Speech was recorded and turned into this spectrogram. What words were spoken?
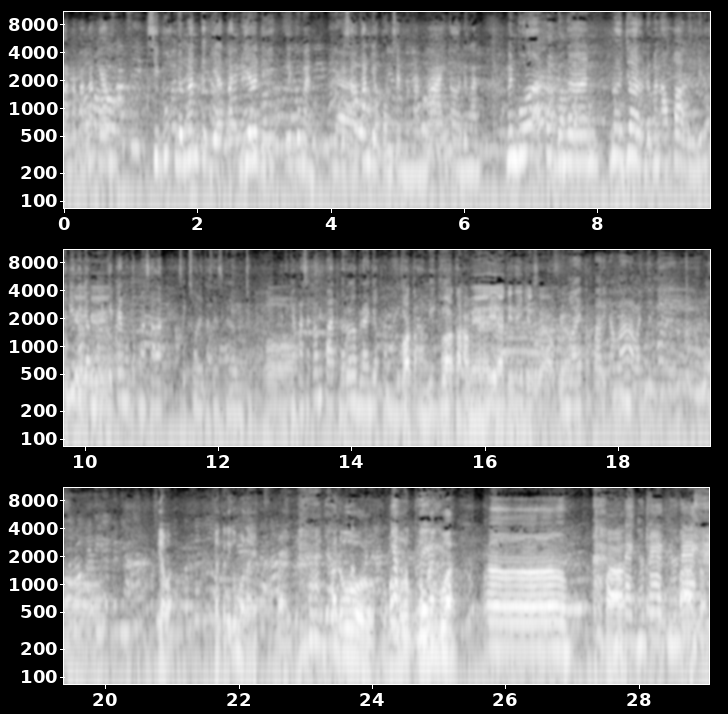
anak-anak yang sibuk dengan kegiatan dia di lingkungan. Iya. Misalkan dia konsen dengan main, eh, dengan main bola, dengan belajar, dengan apa gitu. Jadi tuh dia Oke, tidak memikirkan untuk masalah seksualitas dan segala macam. Oh. Ketika fase keempat, barulah beranjak remaja Oh, atau ta- ABG. oh atau tahamnya ya teenagers ya, oke. mulai tertarik sama lawan jenis Oh. Iya pak. Ya tadi gue mau nanya apa ya Aduh, lupa. Ya, mulu ngeblank. ngeblank gue. Eh, pas. Nyontek, nyontek, pas. nyontek.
